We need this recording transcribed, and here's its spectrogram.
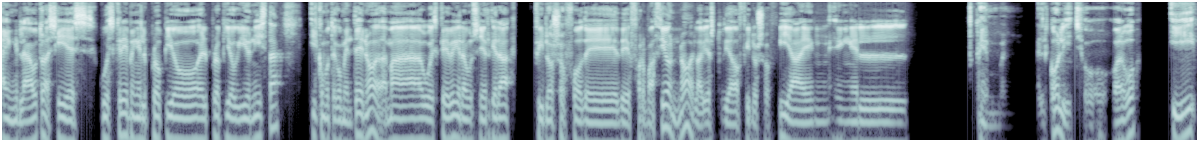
en la otra sí es Wes Craven el propio el propio guionista y como te comenté, ¿no? Además Wes Craven era un señor que era filósofo de, formación, ¿no? Él había estudiado filosofía en, en el en el college o, algo y,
